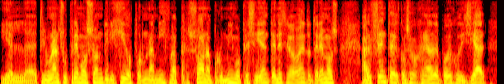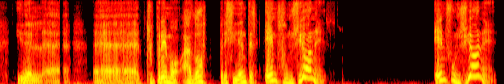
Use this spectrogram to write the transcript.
eh, Tribunal Supremo son dirigidos por una misma persona, por un mismo presidente? En ese momento tenemos al frente del Consejo General del Poder Judicial y del eh, Supremo a dos presidentes en funciones. En funciones.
